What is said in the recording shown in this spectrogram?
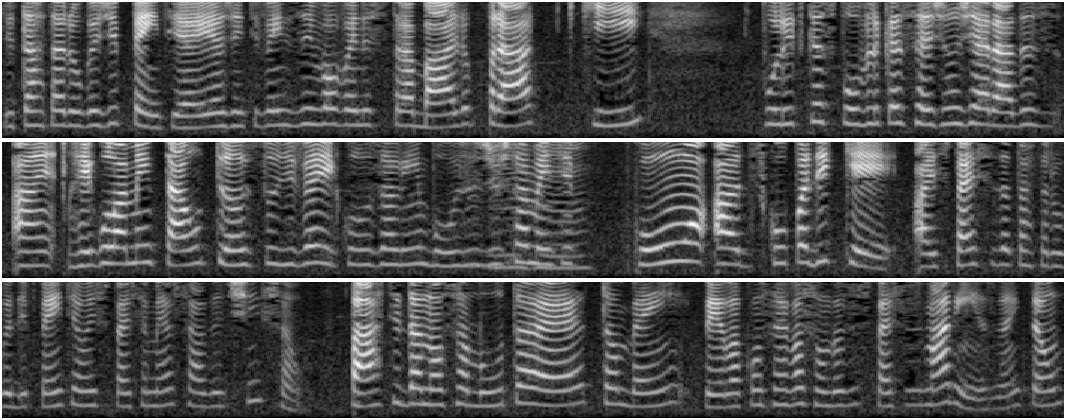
de tartarugas de pente. E aí a gente vem desenvolvendo esse trabalho para que políticas públicas sejam geradas a regulamentar o trânsito de veículos ali em Búzios, justamente Uhum. com a desculpa de que a espécie da tartaruga de pente é uma espécie ameaçada de extinção. Parte da nossa luta é também pela conservação das espécies marinhas, né? Então,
